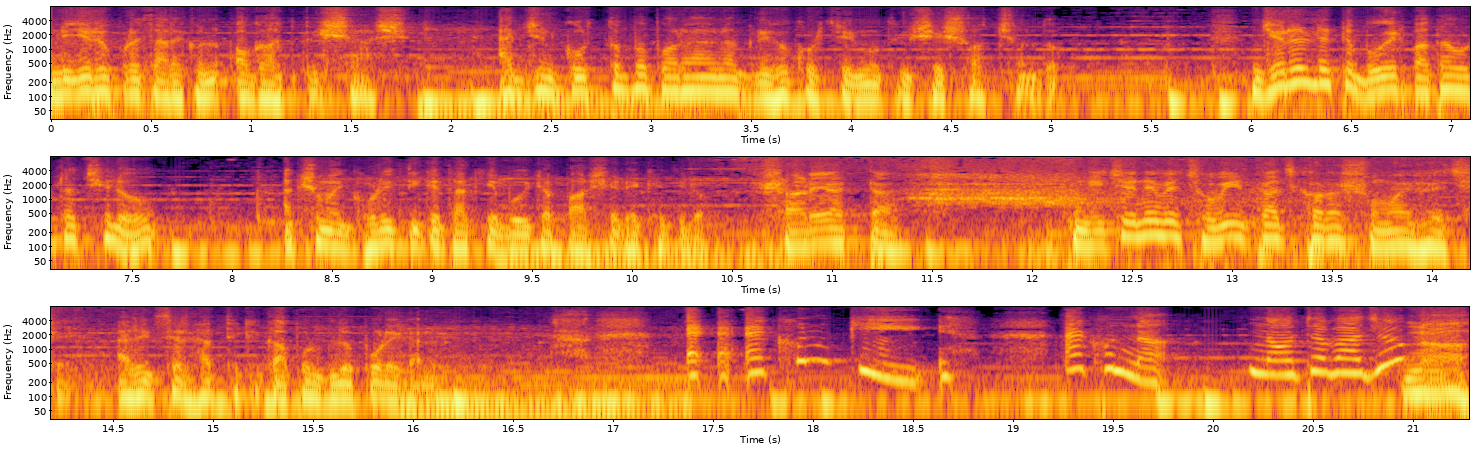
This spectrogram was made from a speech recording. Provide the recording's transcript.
নিজের উপরে তার এখন অগাধ বিশ্বাস। একজন কর্তব্য পরায়ণা গৃহকর্ত্রীর মতোই সে স্বচ্ছন্দ। জেরাল্ড একটা বইয়ের পাতা ওটা ছিল একসময় ঘড়ির দিকে তাকিয়ে বইটা পাশে রেখে দিল। সাড়ে আটটা। নিচে নেমে ছবির কাজ করার সময় হয়েছে। অ্যালেক্সের হাত থেকে কাপড়গুলো পড়ে গেল। এখন কি? এখন না নটা বাজো? না।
